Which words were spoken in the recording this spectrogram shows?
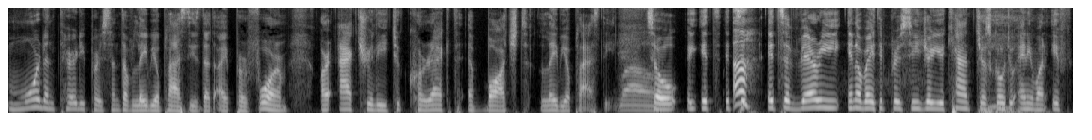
more than 30% of labioplasties that I perform are actually to correct a botched labioplasty. Wow. So it's it's a, Ah. it's a very innovative procedure. You can't just go to anyone if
